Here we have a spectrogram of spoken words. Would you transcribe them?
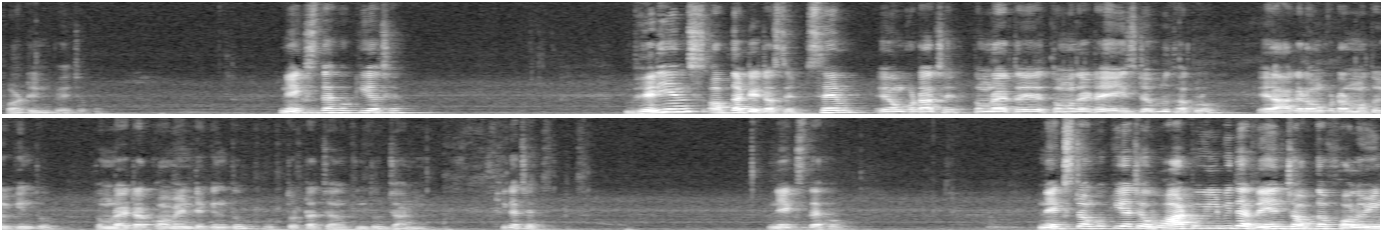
ফরটিন পেয়ে যাব। নেক্সট দেখো কি আছে? Variance of the data set same এই অঙ্কটা আছে। তোমরা এতে, তোমাদের এটা এইচ ডাব্লিউ থাকল, এর আগের অঙ্কটার মতোই কিন্তু তোমরা এটা কমেন্টে কিন্তু উত্তরটা কিন্তু জানিও, ঠিক আছে? নেক্সট দেখো। নেক্সট অঙ্ক কি আছে? What will be the range of the following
